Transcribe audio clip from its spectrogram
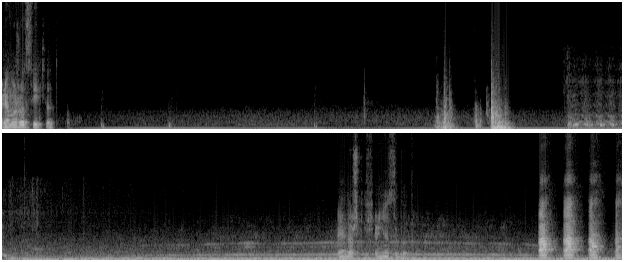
Прямо можу освітлювати. Блін, трошки херню зробив. А, а, а, а,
